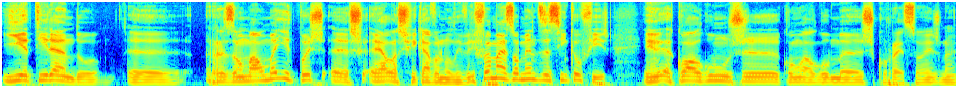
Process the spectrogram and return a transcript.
ia tirando uh, razão uma a uma e depois uh, elas ficavam no livro. E foi mais ou menos assim que eu fiz, com, alguns, com algumas correções, não é?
